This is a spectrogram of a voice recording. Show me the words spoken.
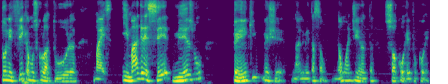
tonifica a musculatura, mas emagrecer mesmo tem que mexer na alimentação. Não adianta só correr por correr,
